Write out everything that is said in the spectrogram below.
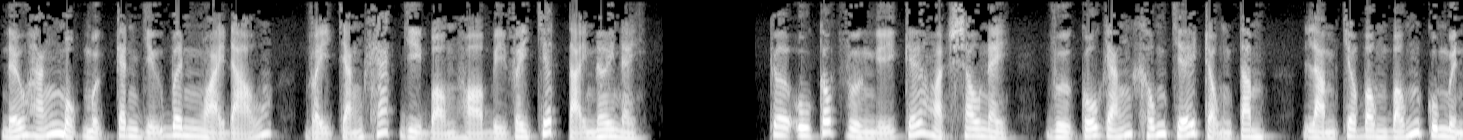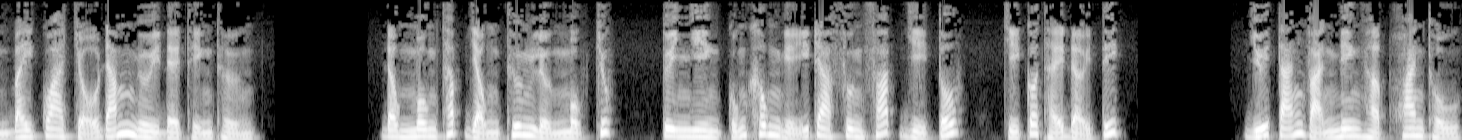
nếu hắn một mực canh giữ bên ngoài đảo, vậy chẳng khác gì bọn họ bị vây chết tại nơi này. Cơ u cốc vừa nghĩ kế hoạch sau này, vừa cố gắng khống chế trọng tâm, làm cho bong bóng của mình bay qua chỗ đám người đề thiện thượng. Đồng môn thấp giọng thương lượng một chút, tuy nhiên cũng không nghĩ ra phương pháp gì tốt, chỉ có thể đợi tiếp. Dưới tán vạn niên hợp hoang thụ,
